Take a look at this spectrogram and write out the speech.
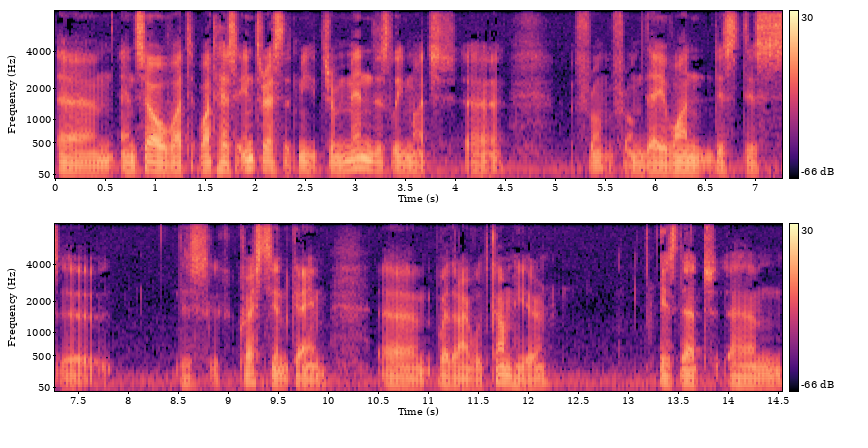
Um, and so what what has interested me tremendously much uh, from from day one this this uh, this question came um, whether I would come here is that um,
